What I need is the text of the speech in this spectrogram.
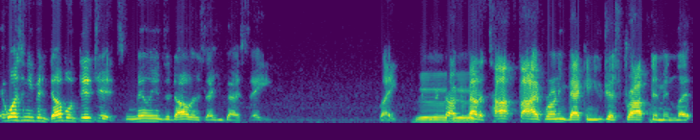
it wasn't even double digits millions of dollars that you guys saved. Like we're talking dude. about a top five running back and you just dropped him and let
